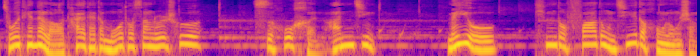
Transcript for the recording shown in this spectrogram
昨天那老太太的摩托三轮车似乎很安静，没有听到发动机的轰隆声。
